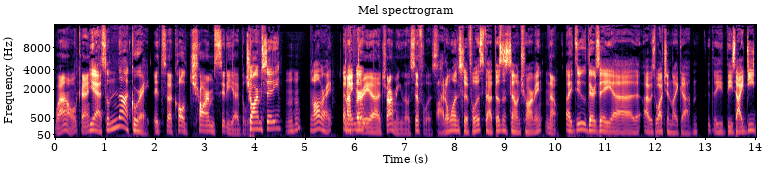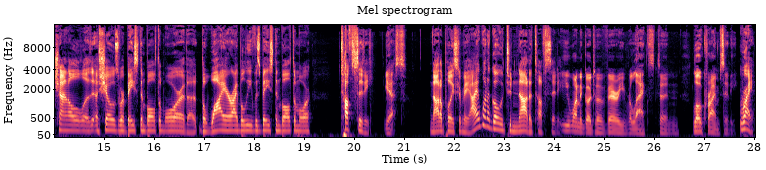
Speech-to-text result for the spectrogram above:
Wow. Okay. Yeah, so not great. It's uh, called Charm City, I believe. Charm City. Mm-hmm. All right, and Not I know very uh, charming though. Syphilis. I don't want syphilis. That doesn't sound charming. no. I do. There's a. Uh, I was watching like um, the these ID channel uh, shows were based in Baltimore. The The Wire, I believe, was based in Baltimore. Tough city. Yes. Not a place for me. I want to go to not a tough city. You want to go to a very relaxed and low crime city. Right.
